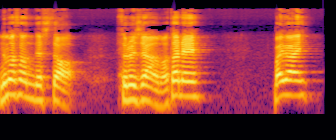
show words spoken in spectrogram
沼さんでした。それじゃあまたね。バイバイ。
